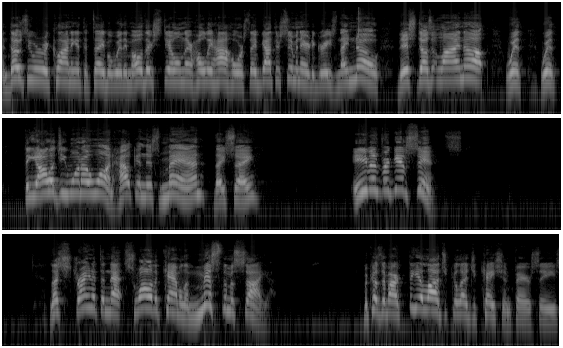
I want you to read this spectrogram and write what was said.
And those who were reclining at the table with him, oh, they're still on their holy high horse. They've got their seminary degrees, and they know this doesn't line up with, with Theology 101. How can this man, they say, even forgive sins? Let's strain at the gnat, swallow the camel, and miss the Messiah because of our theological education, Pharisees.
